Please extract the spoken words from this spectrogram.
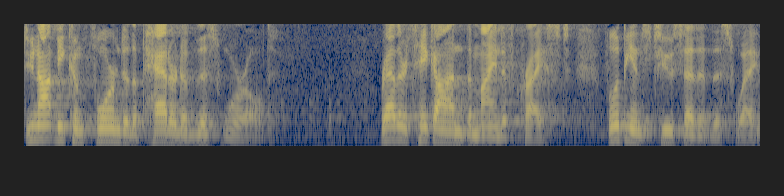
Do not be conformed to the pattern of this world. Rather, take on the mind of Christ. Philippians 2 says it this way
